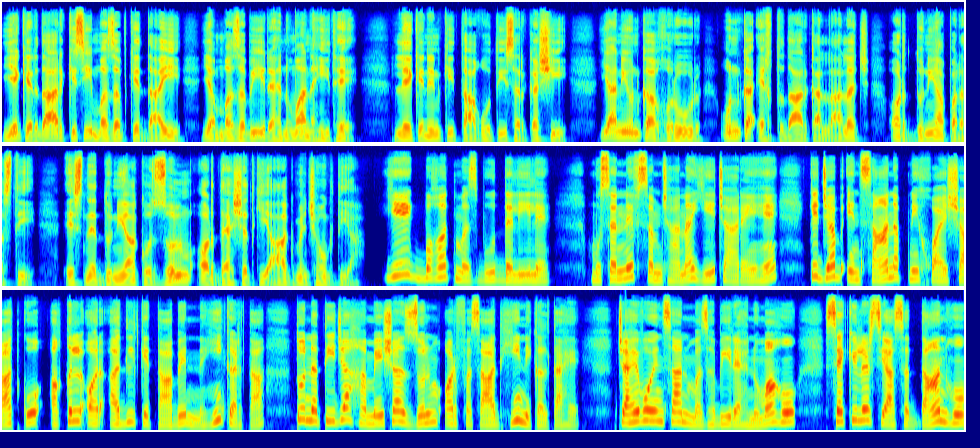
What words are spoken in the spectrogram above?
یہ کردار کسی مذہب کے دائی یا مذہبی رہنما نہیں تھے، لیکن ان کی تاغوتی سرکشی یعنی ان کا غرور، ان کا اقتدار کا لالچ اور دنیا پرستی، اس نے دنیا کو ظلم اور دہشت کی آگ میں جھونک دیا۔ یہ ایک بہت مضبوط دلیل ہے۔ مصنف سمجھانا یہ چاہ رہے ہیں کہ جب انسان اپنی خواہشات کو عقل اور عدل کے تابع نہیں کرتا تو نتیجہ ہمیشہ ظلم اور فساد ہی نکلتا ہے۔ چاہے وہ انسان مذہبی رہنما ہو سیکولر سیاستدان ہو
